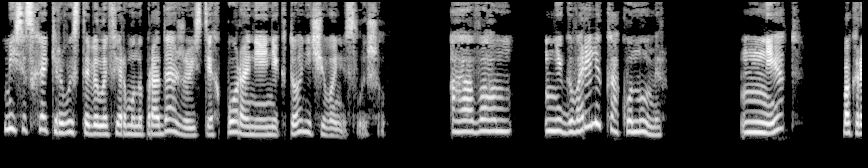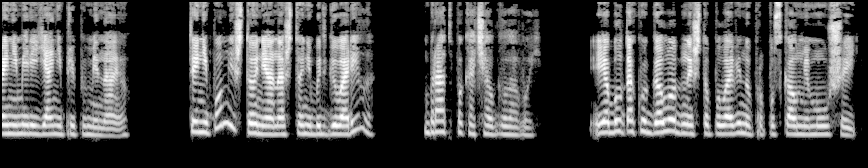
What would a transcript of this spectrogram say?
миссис Хекер выставила ферму на продажу, и с тех пор о ней никто ничего не слышал. А вам не говорили, как он умер? Нет, по крайней мере, я не припоминаю. Ты не помнишь, что не она что-нибудь говорила? Брат покачал головой. Я был такой голодный, что половину пропускал мимо ушей,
